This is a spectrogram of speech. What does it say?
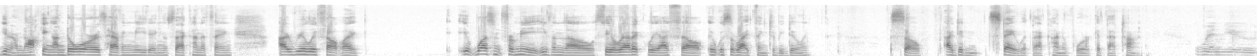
you know knocking on doors having meetings that kind of thing i really felt like it wasn't for me even though theoretically i felt it was the right thing to be doing so i didn't stay with that kind of work at that time when you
